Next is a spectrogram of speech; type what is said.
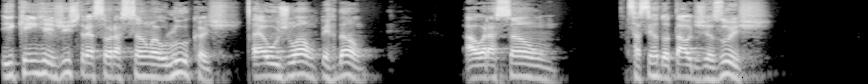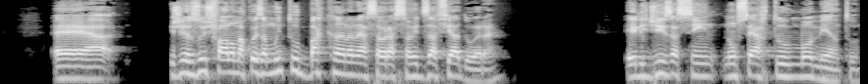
e quem registra essa oração é o Lucas, é o João, perdão, a oração sacerdotal de Jesus. É, Jesus fala uma coisa muito bacana nessa oração e desafiadora. Ele diz assim, num certo momento:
